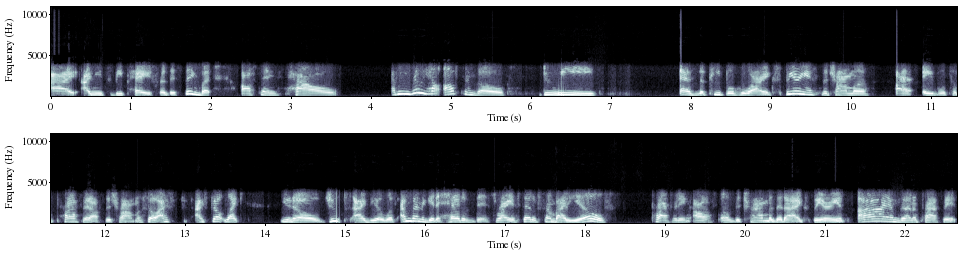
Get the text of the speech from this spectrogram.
I I need to be paid for this thing. But often, how I mean, really, how often though do we, as the people who are experiencing the trauma, are able to profit off the trauma? So I I felt like, you know, Jupe's idea was I'm going to get ahead of this, right? Instead of somebody else profiting off of the trauma that I experienced, I am going to profit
